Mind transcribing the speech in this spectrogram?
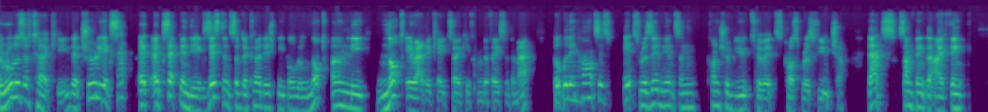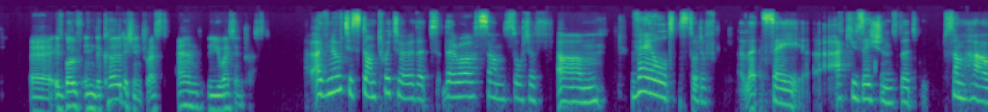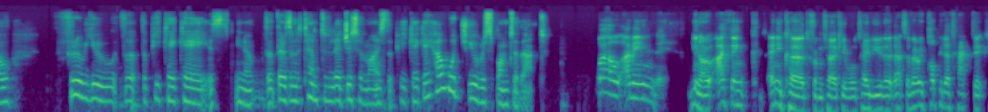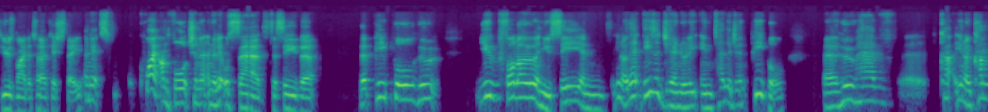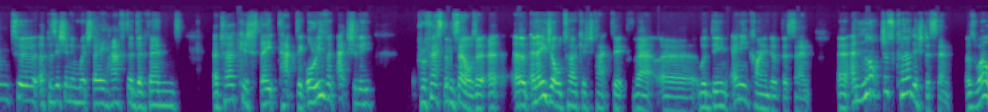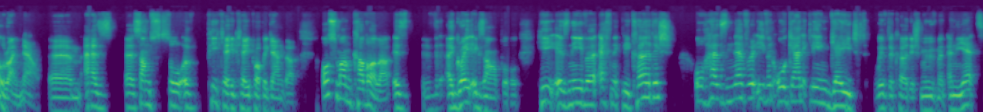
the rulers of Turkey that truly accept, accepting the existence of the Kurdish people will not only not eradicate Turkey from the face of the map, but will enhance its, its resilience and contribute to its prosperous future. That's something that I think uh, is both in the Kurdish interest and the US interest. I've noticed on Twitter that there are some sort of um, veiled, sort of, let's say, accusations that somehow through you the, the PKK is, you know, that there's an attempt to legitimize the PKK. How would you respond to that? Well, I mean, you know, I think any Kurd from Turkey will tell you that that's a very popular tactic used by the Turkish state, and it's quite unfortunate and a little sad to see that that people who you follow and you see, and you know, these are generally intelligent people uh, who have, uh, you know, come to a position in which they have to defend a Turkish state tactic, or even actually profess themselves a, a, a, an age-old Turkish tactic that uh, would deem any kind of dissent, uh, and not just Kurdish dissent as well, right now, um, as uh, some sort of PKK propaganda. Osman Kavala is a great example. He is neither ethnically Kurdish or has never even organically engaged with the Kurdish movement, and yet.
